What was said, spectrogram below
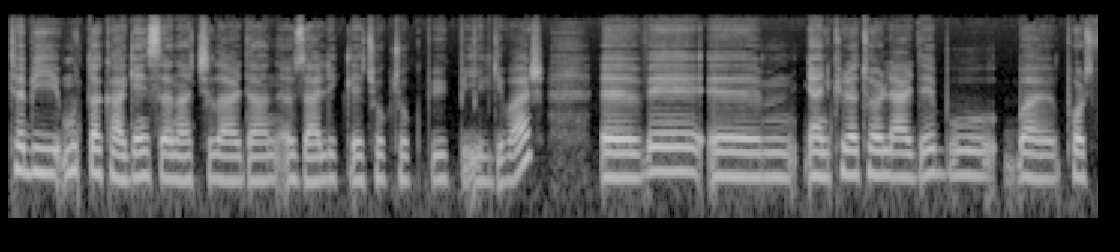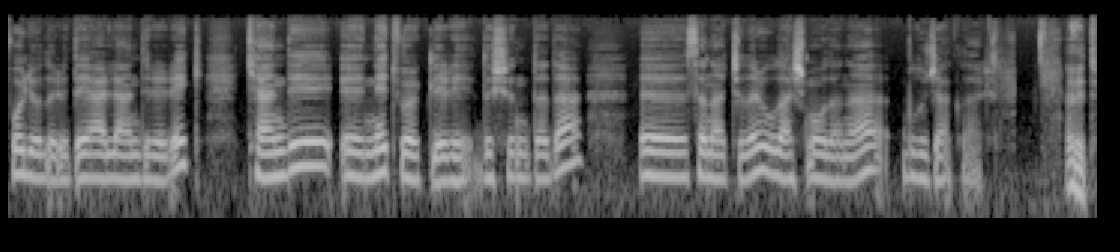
tabii mutlaka genç sanatçılardan özellikle çok çok büyük bir ilgi var. Ee, ve e, yani küratörler de bu portfolyoları değerlendirerek kendi e, networkleri dışında da e, sanatçılara ulaşma olanağı bulacaklar. Evet,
